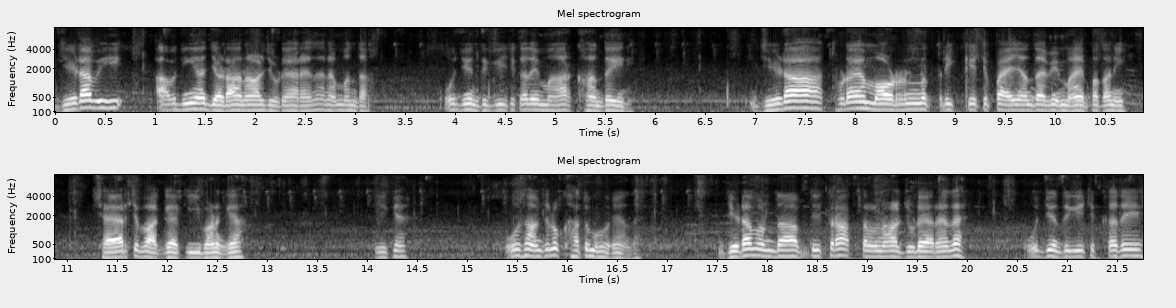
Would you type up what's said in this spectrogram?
ਜਿਹੜਾ ਵੀ ਆਪਦੀਆਂ ਜੜਾਂ ਨਾਲ ਜੁੜਿਆ ਰਹਿੰਦਾ ਨਾ ਬੰਦਾ, ਉਹ ਜ਼ਿੰਦਗੀ 'ਚ ਕਦੇ ਮਾਰ ਖਾਂਦਾ ਹੀ ਨਹੀਂ। ਜਿਹੜਾ ਥੋੜਾ ਜਿਹਾ ਮਾਡਰਨ ਤਰੀਕੇ 'ਚ ਪੈ ਜਾਂਦਾ ਵੀ ਮੈਂ ਪਤਾ ਨਹੀਂ ਸ਼ਹਿਰ 'ਚ ਵਗ ਗਿਆ, ਕੀ ਬਣ ਗਿਆ, ਠੀਕ ਹੈ, ਉਹ ਸਮਝ ਲਓ ਖਤਮ ਹੋ ਜਾਂਦਾ। ਜਿਹੜਾ ਬੰਦਾ ਆਪਦੀ ਧਰਾਤਲ ਨਾਲ ਜੁੜਿਆ ਰਹਿੰਦਾ, ਉਹ ਜ਼ਿੰਦਗੀ 'ਚ ਕਦੇ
